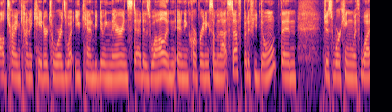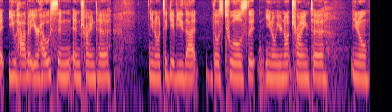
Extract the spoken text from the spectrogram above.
I'll try and kind of cater towards what you can be doing there instead as well and, and incorporating some of that stuff. But if you don't, then just working with what you have at your house and, and trying to, you know, to give you that, those tools that, you know, you're not trying to, you know,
